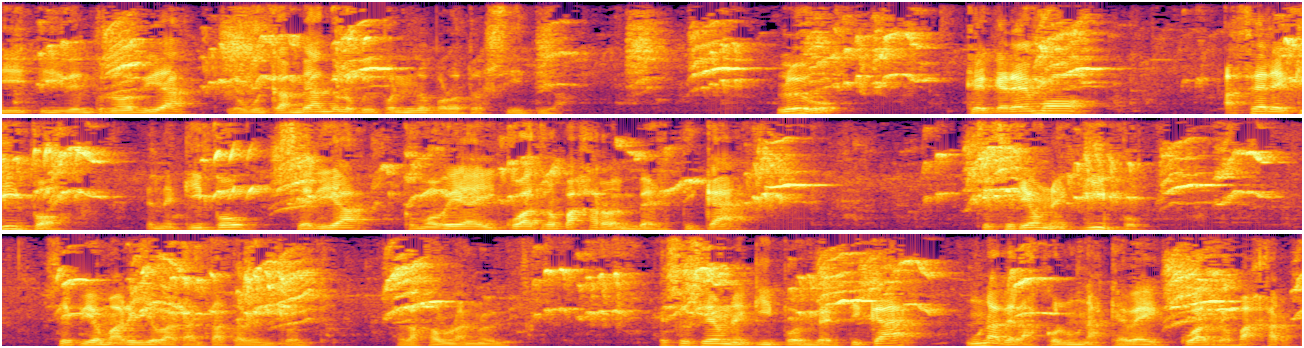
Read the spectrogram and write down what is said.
Y, dentro de unos días lo voy cambiando, lo voy poniendo por otro sitio. Luego, que queremos hacer equipo. En equipo sería, como veis ahí, cuatro pájaros en vertical. Eso sería un equipo. Ese pío amarillo va a cantar también pronto, en la jaula 9. Eso sería un equipo en vertical, una de las columnas que veis, cuatro pájaros.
